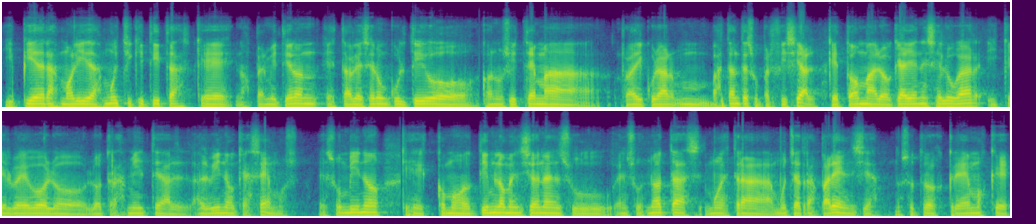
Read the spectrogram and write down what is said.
y piedras molidas muy chiquititas que nos permitieron establecer un cultivo con un sistema radicular bastante superficial que toma lo que hay en ese lugar y que luego lo, transmite al, vino que hacemos. Es un vino que, como Tim lo menciona en, su, en sus notas, muestra mucha transparencia. Nosotros creemos que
